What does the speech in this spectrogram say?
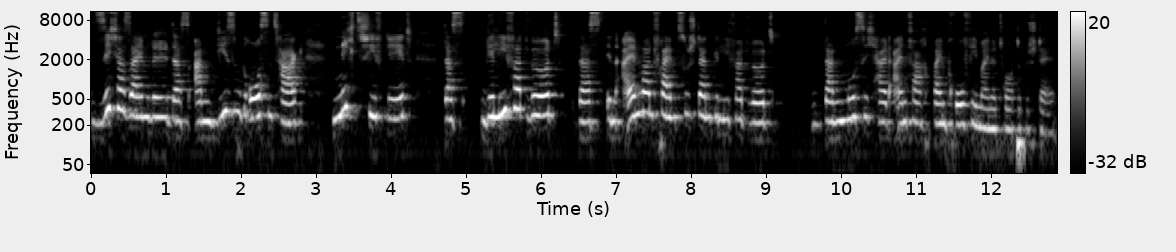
sicher sein will, dass an diesem großen Tag nichts schief geht, dass geliefert wird, dass in einwandfreiem Zustand geliefert wird, dann muss ich halt einfach beim Profi meine Torte bestellen.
